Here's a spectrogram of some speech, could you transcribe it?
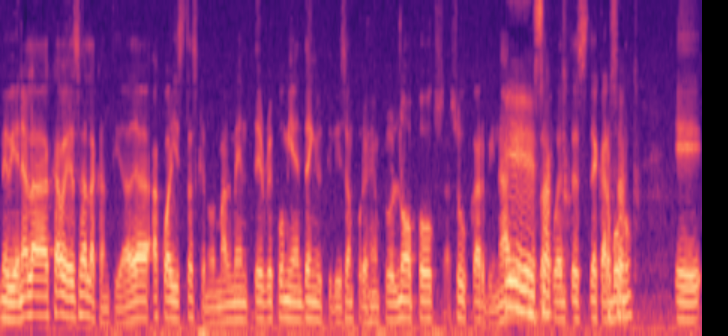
me viene a la cabeza la cantidad de acuaristas que normalmente recomiendan y utilizan, por ejemplo, el NOPOX, azúcar, vinagre, las fuentes de carbono. Eh,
